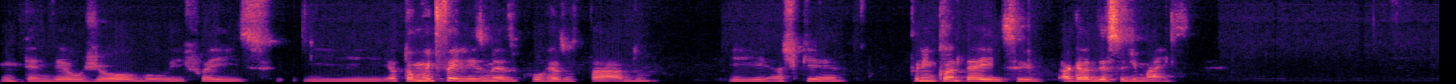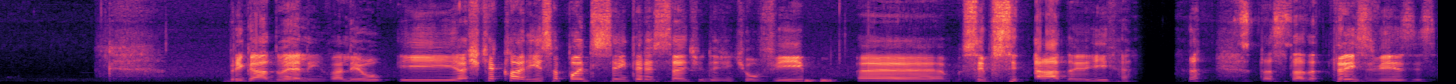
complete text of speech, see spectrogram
entender o jogo e foi isso. E eu estou muito feliz mesmo com o resultado e acho que por enquanto é isso. E agradeço demais. Obrigado, Ellen. Valeu. E acho que a Clarissa pode ser interessante de a gente ouvir, é, sempre citada aí. Está citada três vezes.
